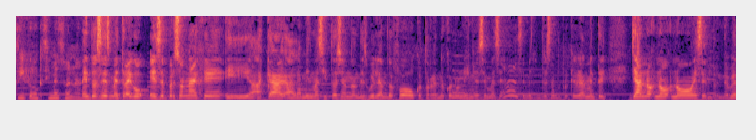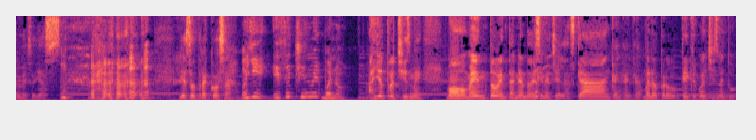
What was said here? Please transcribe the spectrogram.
Sí, como que sí me suena. Entonces me traigo ese personaje y acá a la misma situación donde es William Dafoe cotorreando con un niño y se me hace, ah, se me hace interesante porque realmente ya no, no, no es el duende verde, eso ya es, ya es otra cosa. Oye, ese chisme, bueno, Hay otro chisme. Momento, ventaneando de cinechelas. Can, can, can, can. Bueno, pero ¿qué, qué, ¿cuál chisme tú?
